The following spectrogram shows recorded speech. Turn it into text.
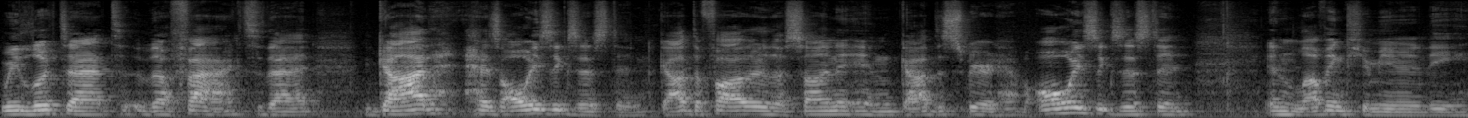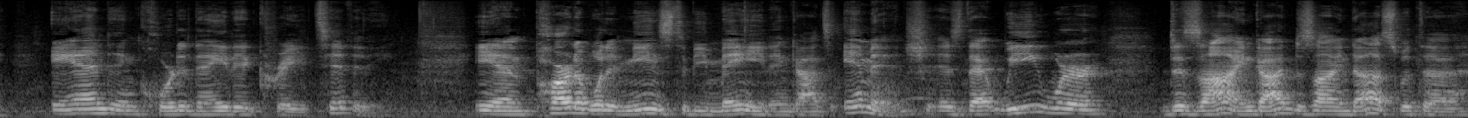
we looked at the fact that God has always existed. God the Father, the Son, and God the Spirit have always existed in loving community and in coordinated creativity. And part of what it means to be made in God's image is that we were designed, God designed us with the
